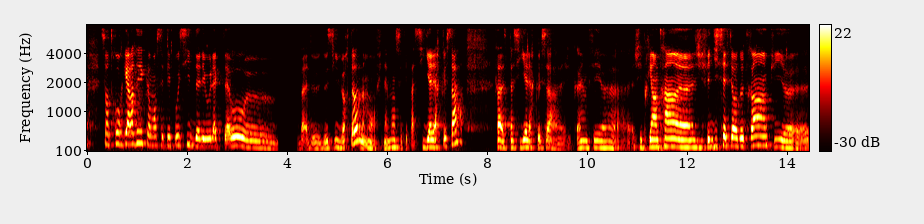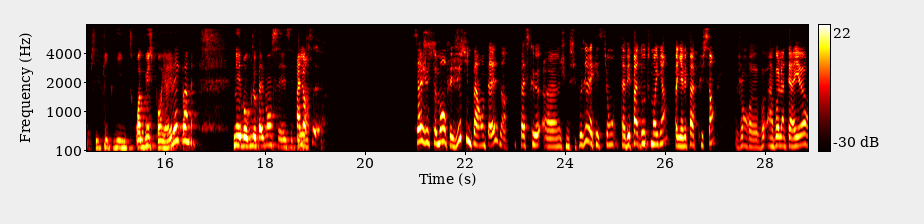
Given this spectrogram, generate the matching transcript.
sans trop regarder comment c'était possible d'aller au lac Tao euh, bah, de, de Silverton. Bon, finalement, c'était pas si galère que ça. Enfin, c'est pas si galère que ça. J'ai quand même fait, j'ai pris un train, j'ai fait 17 heures de train, puis, puis, puis, puis trois bus pour y arriver, quoi. Mais, mais bon, globalement, c'était. Alors, ça, justement, on fait juste une parenthèse parce que euh, je me suis posé la question. T'avais pas d'autres moyens? Enfin, il n'y avait pas plus simple, genre euh, un vol intérieur.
